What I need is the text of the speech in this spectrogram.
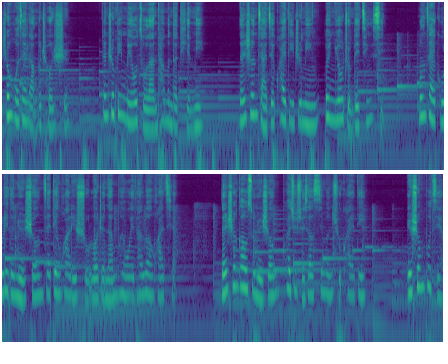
生活在两个城市，但这并没有阻拦他们的甜蜜。男生假借快递之名为女友准备惊喜，蒙在鼓里的女生在电话里数落着男朋友为她乱花钱。男生告诉女生快去学校西门取快递，女生不解，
